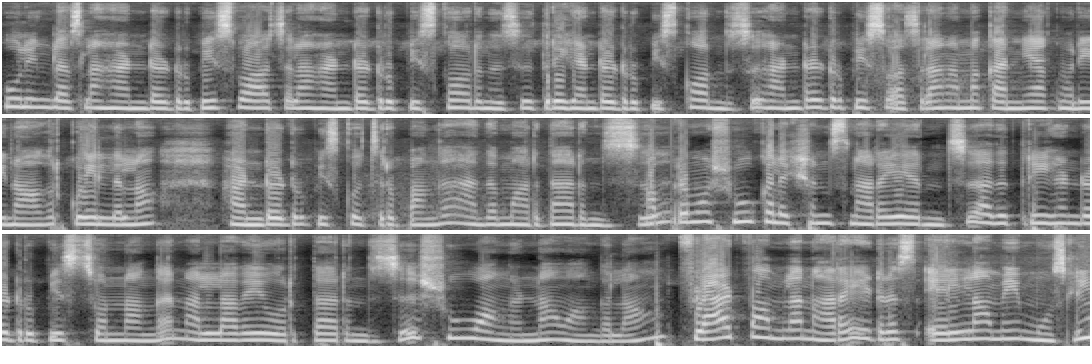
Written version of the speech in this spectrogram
கூலிங் கிளாஸ்லாம் ஹண்ட்ரட் ருபீஸ் வாட்ச்லாம் ஹண்ட்ரட் ருபீஸ்க்கும் இருந்துச்சு. த்ரீ ஹண்ட்ரட் ருபீஸ்க்கும் இருந்துச்சு. ஹண்ட்ரட் ருபீஸ் வாட்ச்லாம் நம்ம கன்னியாகுமரி நாகர்கோயிலெலாம் ஹண்ட்ரட் ருபீஸ்க்கு வச்சுருப்பாங்க. அது மாதிரி தான் இருந்துச்சு. அப்புறமா ஷூ கலெக்ஷன்ஸ் நிறைய இருந்துச்சு. அது த்ரீ ஹண்ட்ரட் ருபீஸ் சொன்னாங்க. நல்லாவே ஒர்த்தாக இருந்துச்சு. ஷூ வாங்கினா வாங்கலாம். பிளாட்ஃபார்மில் நிறைய ட்ரெஸ் எல்லாமே மோஸ்ட்லி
